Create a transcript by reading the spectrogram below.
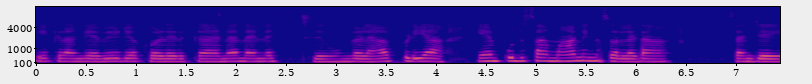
கேட்குறாங்க வீடியோ கால் இருக்கா நான் நினச்சி உங்களை அப்படியா ஏன் புதுசாக மாமின்னு சொல்லடா Sanjay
